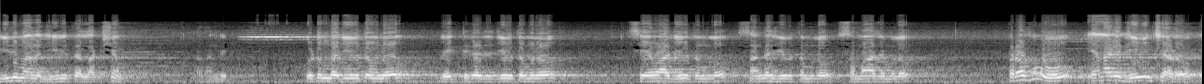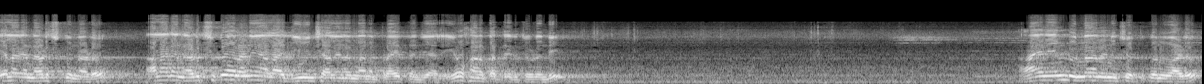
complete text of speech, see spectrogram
ఇది మన జీవిత లక్ష్యం. కదండి కుటుంబ జీవితంలో వ్యక్తిగత జీవితంలో సేవా జీవితంలో సంఘ జీవితంలో సమాజంలో ప్రభువు ఎలాగ జీవించాడో ఎలాగ నడుచుకున్నాడో అలాగ నడుచుకోవాలని అలా జీవించాలని మనం ప్రయత్నం చేయాలి. యోహాన పత్రిక చూడండి. ఆయన ఎందు ఉన్నానని చెప్పుకునేవాడు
